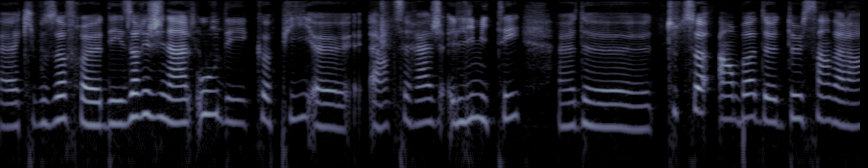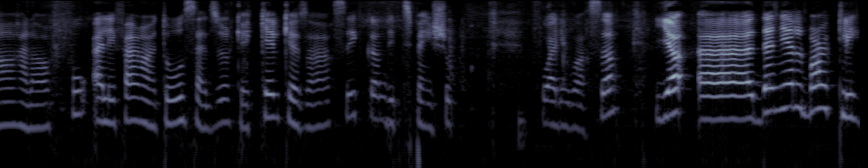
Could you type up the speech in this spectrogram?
euh, qui vous offrent euh, des originales ou des copies en tirage limité de tout ça en bas de 200 dollars. Alors, faut aller faire un tour. Ça dure que quelques heures. C'est comme des petits pains chauds. faut aller voir ça. Il y a Daniel Barclay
